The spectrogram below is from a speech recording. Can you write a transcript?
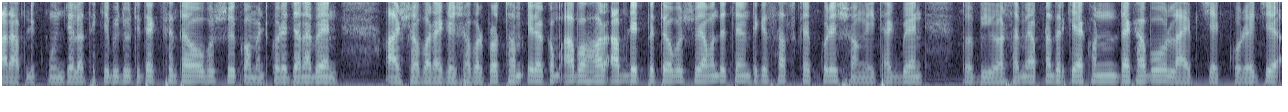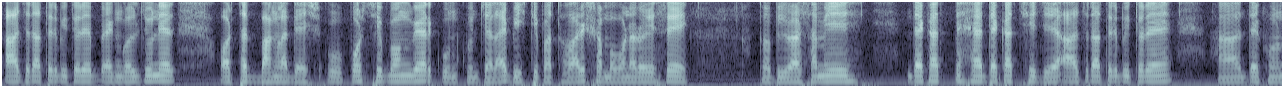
আর আপনি কোন জেলা থেকে ভিডিওটি দেখছেন তা অবশ্যই কমেন্ট করে জানাবেন। আর সবার আগে সবার প্রথম এরকম আবহাওয়ার আপডেট পেতে অবশ্যই আমাদের চ্যানেলটিকে সাবস্ক্রাইব করে সঙ্গেই থাকবেন। তো ভিউয়ার্স আমি আপনাদেরকে এখন দেখাবো লাইভ চেক করে যে আজ রাতের ভিতরে বেঙ্গল জুনের অর্থাৎ বাংলাদেশ ও পশ্চিমবঙ্গের কোন কোন জেলায় বৃষ্টিপাত হওয়ার সম্ভাবনা রয়েছে। তো ভিউয়ার্স আমি দেখা হ্যাঁ দেখাচ্ছি যে আজ রাতের ভিতরে দেখুন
